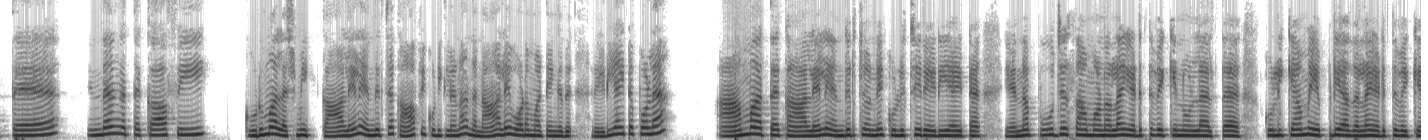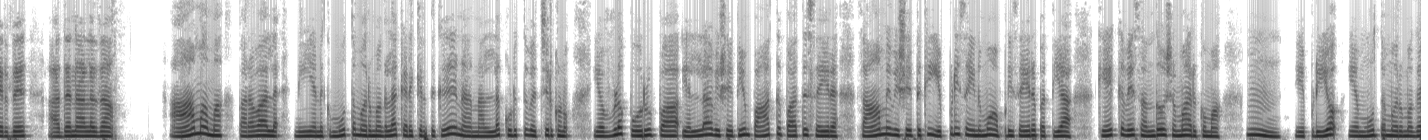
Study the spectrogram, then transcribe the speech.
அத்தை இந்தாங்க அத்தை காஃபி. குடுமா லட்சுமி காலையில் எந்திரிச்சா காஃபி குடிக்கலன்னா அந்த நாளே ஓட மாட்டேங்குது. ரெடி ஆயிட்ட போல? ஆமாம் அத்தை காலையில் எந்திரிச்சோடனே குளிச்சு ரெடி ஆயிட்டேன். ஏன்னா பூஜை சாமானெல்லாம் எடுத்து வைக்கணும்ல அத்தை. குளிக்காமல் எப்படி அதெல்லாம் எடுத்து வைக்கிறது? அதனால தான் ஆமாம்மா பரவாயில்ல நீ எனக்கு மூத்த மருமகளாக கிடைக்கிறதுக்கு நான் நல்லா கொடுத்து வச்சிருக்கணும். எவ்வளோ பொறுப்பா எல்லா விஷயத்தையும் பார்த்து பார்த்து செய்கிற சாமி விஷயத்துக்கு எப்படி செய்யணுமோ அப்படி செய்கிற பத்தியா? கேட்கவே சந்தோஷமா இருக்குமா? ம் எப்படியோ என் மூத்த மருமக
